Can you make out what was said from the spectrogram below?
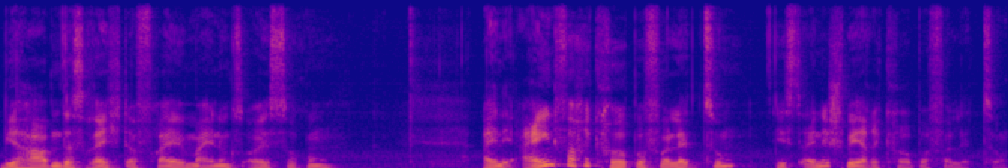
Wir haben das Recht auf freie Meinungsäußerung. Eine einfache Körperverletzung ist eine schwere Körperverletzung.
